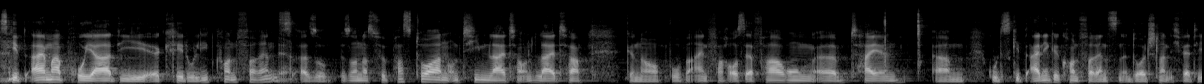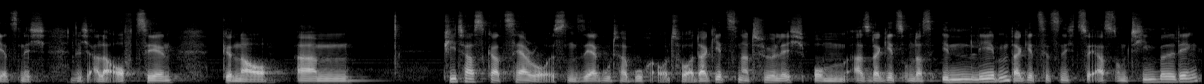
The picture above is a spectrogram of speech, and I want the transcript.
es gibt einmal pro Jahr die äh, Credo-Lead-Konferenz, Ja. also besonders für Pastoren und Teamleiter und Leiter, genau, wo wir einfach aus Erfahrung äh, teilen. Ähm, gut, es gibt einige Konferenzen in Deutschland, ich werde die jetzt nicht, nicht alle aufzählen. Genau. Ähm, Peter Scazzaro ist ein sehr guter Buchautor. Da geht es natürlich um, also da geht es um das Innenleben, da geht es jetzt nicht zuerst um Teambuilding,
